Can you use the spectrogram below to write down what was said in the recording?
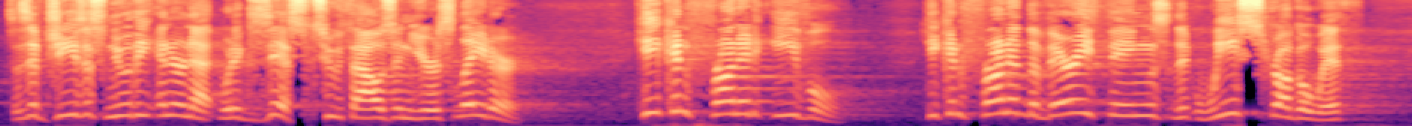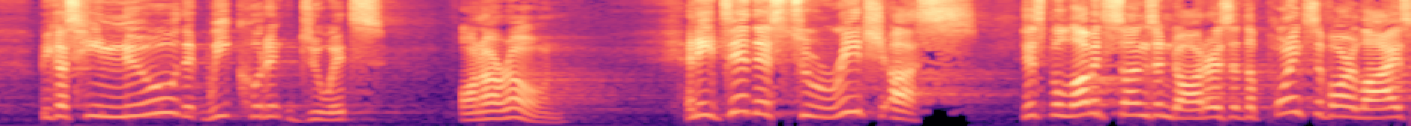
It's as if Jesus knew the internet would exist 2,000 years later. He confronted evil. He confronted the very things that we struggle with because he knew that we couldn't do it on our own. And he did this to reach us, his beloved sons and daughters, at the points of our lives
